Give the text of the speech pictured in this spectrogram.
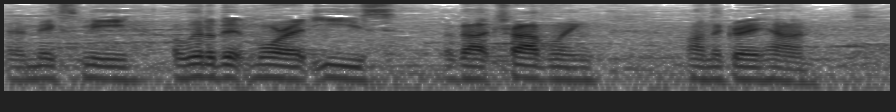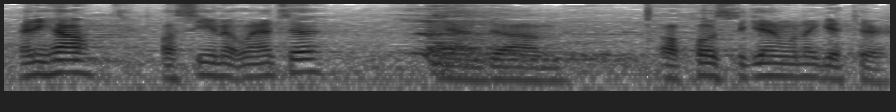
And it makes me a little bit more at ease about traveling on the Greyhound. Anyhow, I'll see you in Atlanta and um, I'll post again when I get there.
